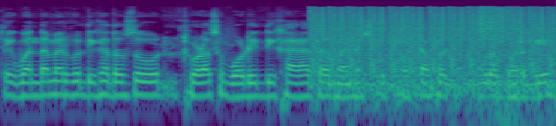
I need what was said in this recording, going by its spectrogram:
तो एक बंदा मेरे को दिखा दोस्तों, वो थोड़ा सा बॉडी दिखा रहा था, मैंने उसको फटाफट पूरा भर दिया।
